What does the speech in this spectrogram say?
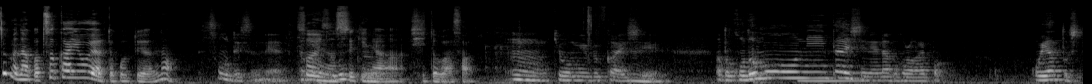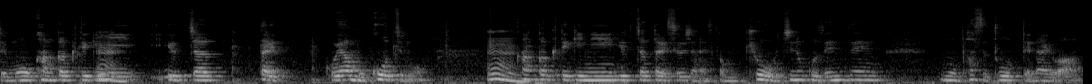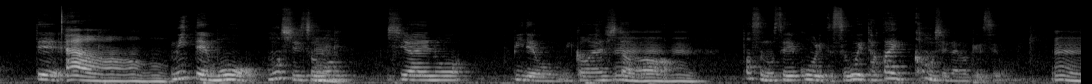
でもなんか使いようやってことやんな。そうですね。そういうの好きな人はさ。うん興味深いし、うん。あと子供に対してねなんかほらやっぱ親としても感覚的に言っちゃったり、親もコーチもうん。感覚的に言っちゃったりするじゃないですか。もう今日うちの子全然もうパス通ってないわって見てももしそうのん。試合のビデオを見返したら、うんうんパスの成功率すごい高いかもしれないわけですよ。うんうんうんうん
